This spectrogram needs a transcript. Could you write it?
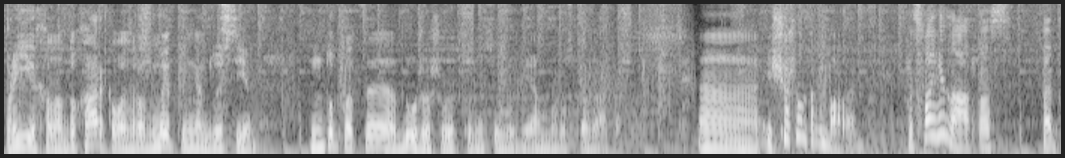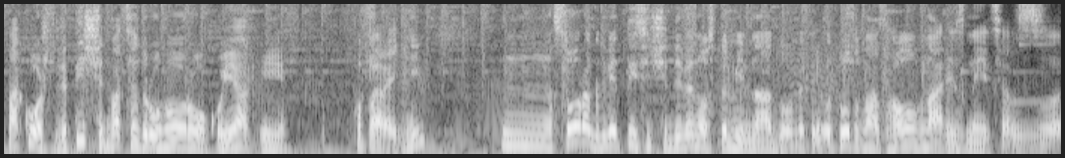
приїхала до Харкова з розмитненням з усім. Ну тобто, це дуже швидко на сьогодні, я можу сказати. Е, і що ж ми придбали? Volkswagen Atlas, та- також 2022 року, як і попередній. М, 42 тисячі 90 міль на одометрі. Отут у нас головна різниця з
